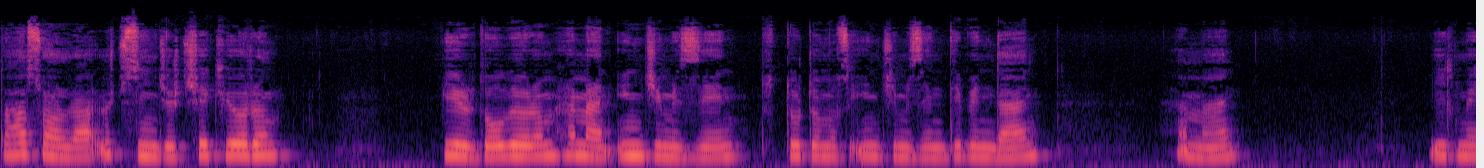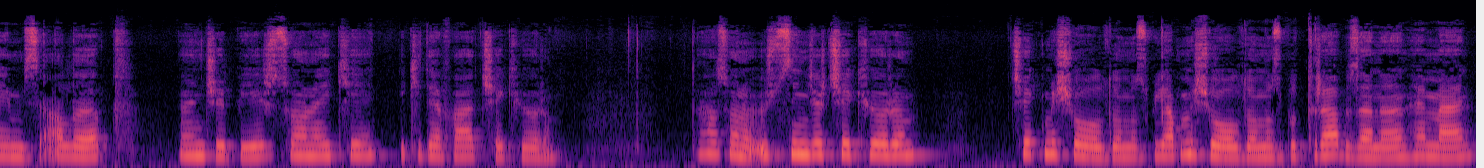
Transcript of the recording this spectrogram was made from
Daha sonra 3 zincir çekiyorum. Bir doluyorum. Hemen incimizin tutturduğumuz incimizin dibinden hemen ilmeğimizi alıp önce bir sonra iki iki defa çekiyorum. Daha sonra 3 zincir çekiyorum. Çekmiş olduğumuz, yapmış olduğumuz bu trabzanın hemen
